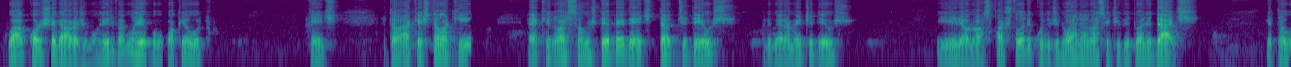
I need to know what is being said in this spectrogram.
Quando chegar a hora de morrer, ele vai morrer como qualquer outro. Entende? Então, a questão aqui é que nós somos dependentes tanto de Deus, primeiramente de Deus, ele é o nosso pastor e cuida de nós na nossa individualidade. Então,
